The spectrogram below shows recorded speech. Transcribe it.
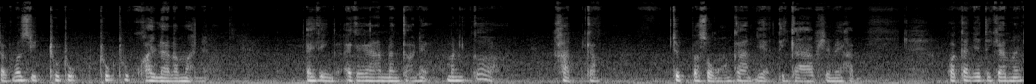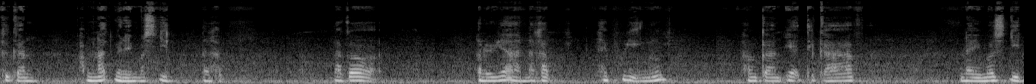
จากมัสยิดทุกๆทุกๆเวลาละหมาดเนี่ยไอ้สิ่งไอ้การทำดังกล่าวเนี่ยมันก็ขัดกับจุดประสงค์ของการเอติกาฟใช่ไหมครับว่าการเอติกาฟนั้นคือการพำนักอยู่ในมัสยิดนะครับ แล้วก็อนุญาตนะครับ ให้ผู้หญิงทำการเอติกาฟในมัสยิด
